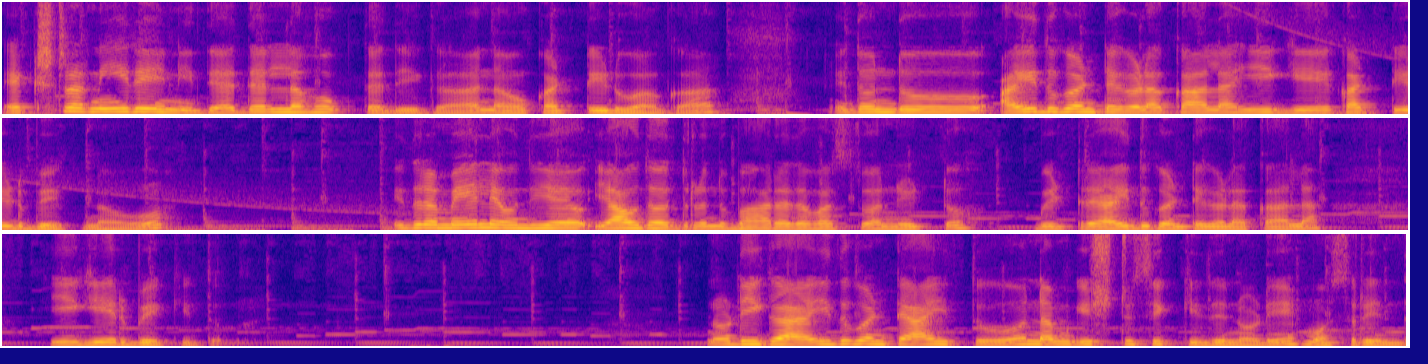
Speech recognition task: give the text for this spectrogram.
ಎಕ್ಸ್ಟ್ರಾ ನೀರೇನಿದೆ ಅದೆಲ್ಲ ಹೋಗ್ತದೆ ಈಗ ನಾವು ಕಟ್ಟಿಡುವಾಗ. ಇದೊಂದು ಐದು ಗಂಟೆಗಳ ಕಾಲ ಹೀಗೆ ಕಟ್ಟಿ ಇಡಬೇಕು ನಾವು. ಇದರ ಮೇಲೆ ಒಂದು ಯಾವುದಾದ್ರೂ ಒಂದು ಭಾರದ ವಸ್ತುವನ್ನು ಇಟ್ಟು ಬಿಟ್ಟರೆ ಐದು ಗಂಟೆಗಳ ಕಾಲ ಹೀಗೆ ಇರಬೇಕಿದ್ದು ನೋಡಿ, ಈಗ ಐದು ಗಂಟೆ ಆಯಿತು. ನಮಗಿಷ್ಟು ಸಿಕ್ಕಿದೆ ನೋಡಿ ಮೊಸರಿಂದ.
